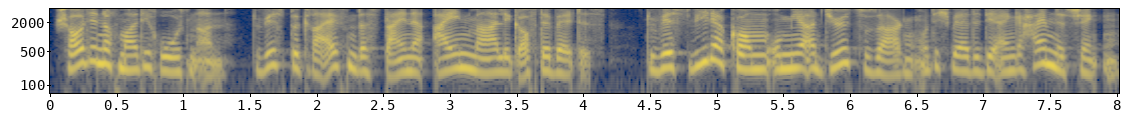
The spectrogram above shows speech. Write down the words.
Schau dir nochmal die Rosen an. Du wirst begreifen, dass deine einmalig auf der Welt ist. Du wirst wiederkommen, um mir Adieu zu sagen, und ich werde dir ein Geheimnis schenken.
